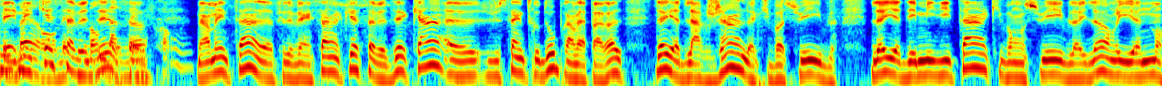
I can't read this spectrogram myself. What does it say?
mais, mais qu'est-ce que ça veut dire, ça? front, hein. Mais en même temps, euh, Philippe Vincent, qu'est-ce que ça veut dire? Quand euh, Justin Trudeau prend la parole, là, il y a de l'argent là, qui va suivre. Là, il y a des militants qui vont suivre. Là, Là, il y a une,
